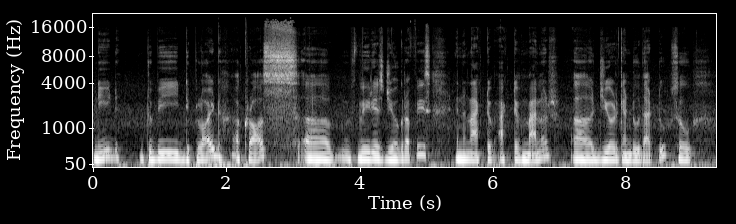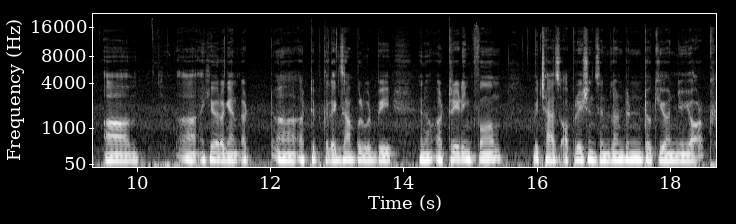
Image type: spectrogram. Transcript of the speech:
need to be deployed across uh, various geographies in an active active manner uh, geode can do that too. So um, uh, here again a, uh, a typical example would be you know a trading firm which has operations in london tokyo and new york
